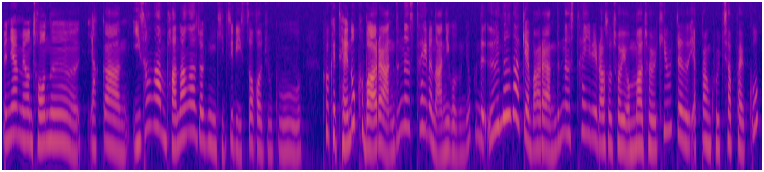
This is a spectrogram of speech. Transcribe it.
왜냐하면 저는 약간 이상한 반항아적인 기질이 있어가지고 그렇게 대놓고 말을 안 듣는 스타일은 아니거든요. 근데 은은하게 말을 안 듣는 스타일이라서 저희 엄마 저를 키울 때도 약간 골치 아파했고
